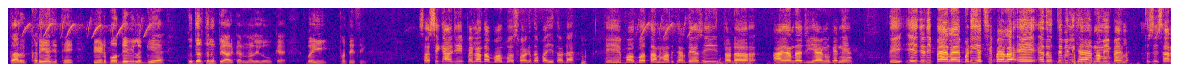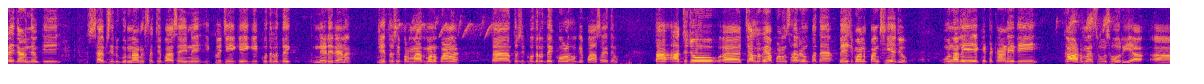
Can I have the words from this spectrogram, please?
ਘਰ ਖੜੇ ਆ ਜਿੱਥੇ। ਪੇੜ ਪੌਦੇ ਵੀ ਲੱਗੇ ਆ, ਕੁਦਰਤ ਨੂੰ ਪਿਆਰ ਕਰਨ ਵਾਲੇ ਲੋਕ ਹੈ ਬਾਈ ਫਤਿਹ ਸਿੰਘ। ਸਤਿ ਸ਼੍ਰੀ ਅਕਾਲ ਜੀ, ਪਹਿਲਾਂ ਤਾਂ ਬਹੁਤ ਬਹੁਤ ਸਵਾਗਤ ਹੈ ਭਾਜੀ ਤੁਹਾਡਾ। ਤੇ ਬਹੁਤ ਬਹੁਤ ਧੰਨਵਾਦ ਕਰਦੇ ਹਾਂ ਅਸੀਂ ਤੁਹਾਡਾ ਆਇਆਂ ਦਾ, ਜੀ ਆਇਆਂ ਨੂੰ ਕਹਿੰਦੇ ਆ ਤੇ ਇਹ ਜਿਹੜੀ ਪਹਿਲ ਹੈ ਬੜੀ ਅੱਛੀ ਪਹਿਲ ਹੈ ਇਹ ਇਹਦੇ ਉੱਤੇ ਵੀ ਲਿਖਿਆ ਹੈ ਨਵੀਂ ਪਹਿਲ। ਤੁਸੀਂ ਸਾਰੇ ਜਾਣਦੇ ਹੋ ਕਿ ਸਾਹਿਬ ਸ੍ਰੀ ਗੁਰੂ ਨਾਨਕ ਸੱਚੇ ਪਾਤਸ਼ਾਹ ਜੀ ਨੇ ਇੱਕੋ ਹੀ ਚੀਜ਼ ਕਹੀ ਕਿ ਕੁਦਰਤ ਦੇ ਨੇੜੇ ਰਹਿਣਾ। ਜੇ ਤੁਸੀਂ ਪਰਮਾਤਮਾ ਨੂੰ ਪਾਣਾ ਤਾਂ ਤੁਸੀਂ ਕੁਦਰਤ ਦੇ ਕੋਲ ਹੋ ਕੇ ਪਾ ਸਕਦੇ ਹੋ। ਤਾਂ ਅੱਜ ਜੋ ਚੱਲ ਰਿਹਾ ਆਪਾਂ ਨੂੰ ਸਾਰਿਆਂ ਨੂੰ ਪਤਾ ਬੇਜ਼ਬਾਨ ਪੰਛੀ ਹੈ ਜੋ ਉਹਨਾਂ ਲਈ ਇੱਕ ਟਿਕਾਣੇ ਦੀ ਘਾਟ ਮਹਿਸੂਸ ਹੋ ਰਹੀ ਆ।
